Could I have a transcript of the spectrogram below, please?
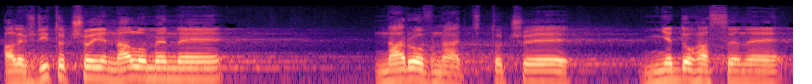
ale vždy to, čo je nalomené, narovnať, to, čo je nedohasené,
